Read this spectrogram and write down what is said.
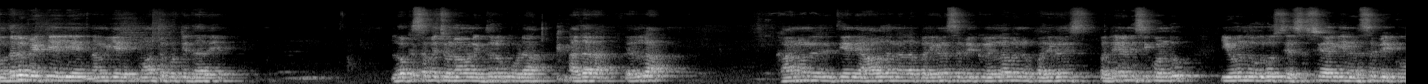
ಮೊದಲ ಭೇಟಿಯಲ್ಲಿಯೇ ನಮಗೆ ಮಾತು ಕೊಟ್ಟಿದ್ದಾರೆ. ಲೋಕಸಭೆ ಚುನಾವಣೆ ಇದ್ದರೂ ಕೂಡ ಅದರ ಎಲ್ಲ ಕಾನೂನು ರೀತಿಯಲ್ಲಿ ಯಾವುದನ್ನೆಲ್ಲ ಪರಿಗಣಿಸಬೇಕು, ಎಲ್ಲವನ್ನು ಪರಿಗಣಿಸಿ, ಪರಿಗಣಿಸಿಕೊಂಡು ಈ ಒಂದು ಉರುಸ್ ಯಶಸ್ವಿಯಾಗಿ ನಡೆಸಬೇಕು.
